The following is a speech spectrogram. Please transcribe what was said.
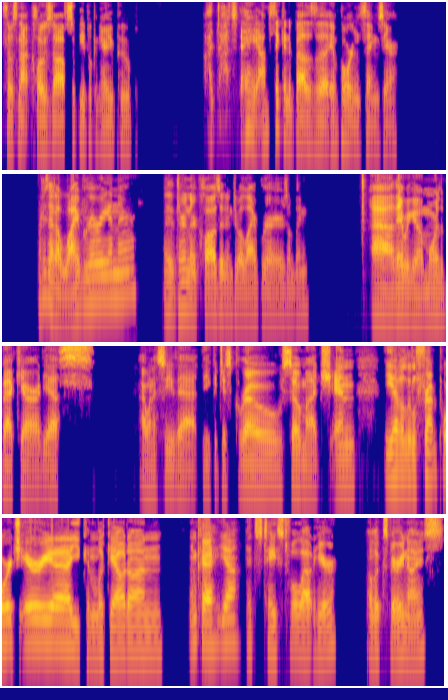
so it's not closed off so people can hear you poop. I, I- hey, I'm thinking about the important things here. What is that, a library in there? They turn their closet into a library or something. Ah, there we go. More of the backyard. Yes. I want to see that. You could just grow so much. And you have a little front porch area. You can look out on. Okay, yeah, it's tasteful out here. It looks very nice.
